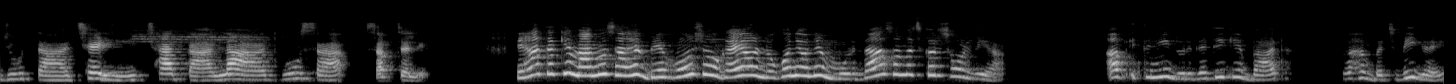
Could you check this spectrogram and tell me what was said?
जूता, छड़ी, छाता, लाद, भूसा, सब चले। यहाँ तक कि मामू साहेब बेहोश हो गए और लोगों ने उन्हें मुर्दा समझकर छोड़ दिया। अब इतनी दुर्गति के बाद वह बच भी गए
